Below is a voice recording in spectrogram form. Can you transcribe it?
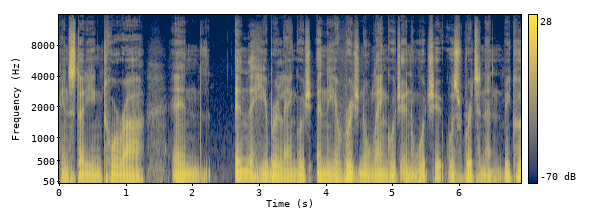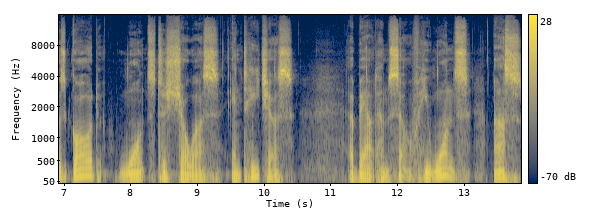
and studying Torah in in the Hebrew language, in the original language in which it was written in, because God wants to show us and teach us about Himself. He wants us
